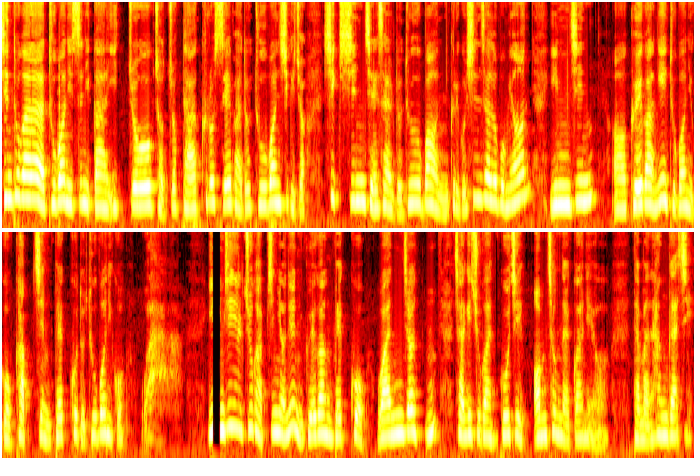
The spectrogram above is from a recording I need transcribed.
진토가 두 번 있으니까 이쪽 저쪽 다 크로스에 봐도 두 번씩이죠. 식신 제살도 두 번, 그리고 신살로 보면 임진 어, 괴강이 두 번이고 갑진 백호도 두 번이고 와. 임진일주 갑진년은 괴강 백호 완전 음? 자기 주관 고집 엄청날 거 아니에요. 다만 한 가지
